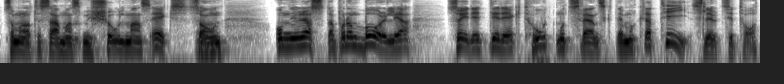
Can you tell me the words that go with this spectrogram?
som hon har tillsammans med Schulmans ex, sa hon, om ni röstar på de borgerliga så är det ett direkt hot mot svensk demokrati, slutcitat.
